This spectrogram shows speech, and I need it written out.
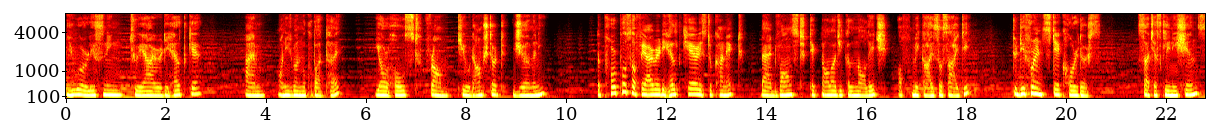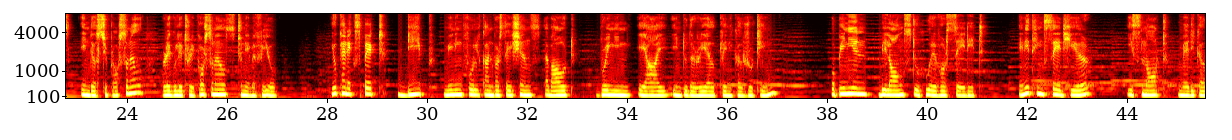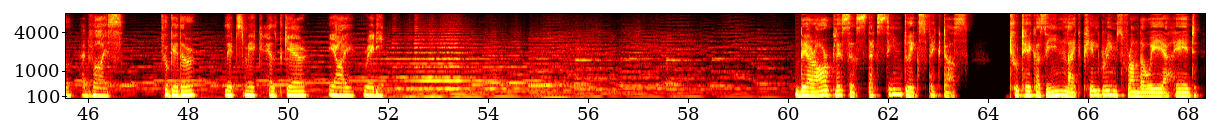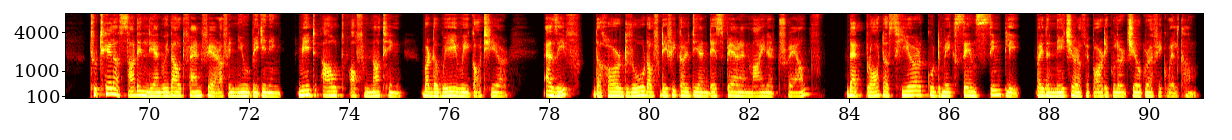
You are listening to AI Ready Healthcare. I am Anirban Mukhopadhyay, your host from TU Darmstadt, Germany. The purpose of AI Ready Healthcare is to connect the advanced technological knowledge of MICCAI society to different stakeholders, such as clinicians, industry personnel, regulatory personnel, to name a few. You can expect deep, meaningful conversations about bringing AI into the real clinical routine. Opinion belongs to whoever said it. Anything said here is not medical advice. Together, let's make healthcare AI ready. There are places that seem to expect us, to take us in like pilgrims from the way ahead, to tell us suddenly and without fanfare of a new beginning, made out of nothing but the way we got here, as if the hard road of difficulty and despair and minor triumph that brought us here could make sense simply by the nature of a particular geographic welcome.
